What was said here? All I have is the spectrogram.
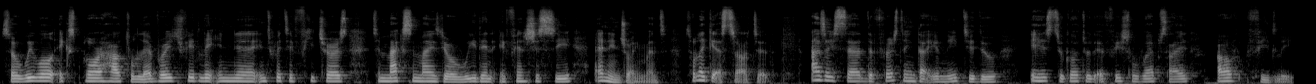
So we will explore how to leverage Feedly in uh, intuitive features to maximize your reading efficiency and enjoyment. So let's get started. As I said, the first thing that you need to do is to go to the official website of Feedly.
